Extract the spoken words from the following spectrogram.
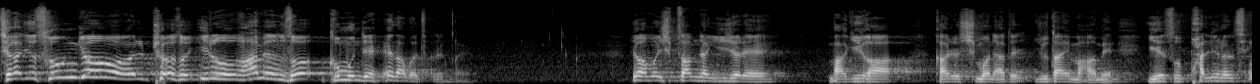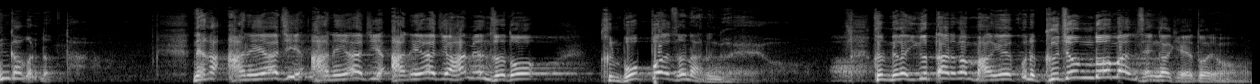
제가 이제 성경을 펴서 읽어가면서 그 문제 해답을 찾은 거예요. 요한복음 13장 2절에 마귀가 가룟 시몬의 아들 유다의 마음에 예수 팔리는 생각을 넣었다. 내가 안 해야지, 안 해야지, 안 해야지 하면서도 그걸 못 벗어나는 거예요. 그럼 내가 이거 따라가 망했구나. 그 정도만 생각해도요.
